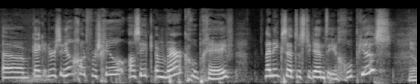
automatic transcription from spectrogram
ehm, kijk, er is een heel groot verschil als ik een werkgroep geef. En ik zet de studenten in groepjes. Ja.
